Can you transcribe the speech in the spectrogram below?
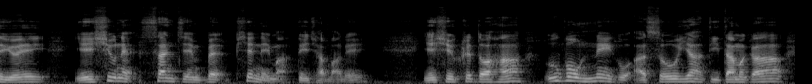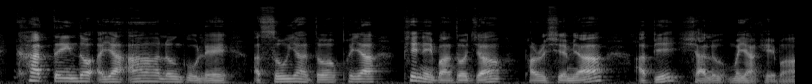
တဲ့၍ယေရှုနဲ့ဆန့်ကျင်ဘက်ဖြစ်နေမှာသိချပါလေယေရှုခရစ်တော်ဟာဥပုံနှင့်ကို အစိုးရတည်တမကခတ်သိမ်းသောအရာအလုံးကိုလည်းအစိုးရသောဖျားဖြစ်နေပါသောကြောင့်ဖာရရှေများအပြစ်ရှာလို့မရခဲ့ပါ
